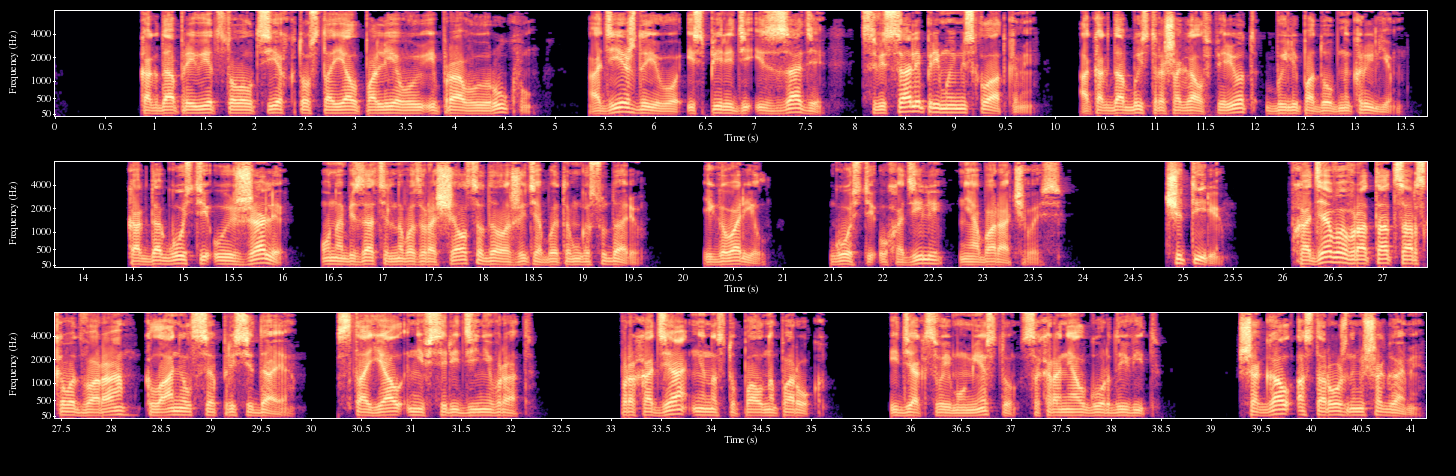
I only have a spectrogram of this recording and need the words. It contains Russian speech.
Когда приветствовал тех, кто стоял по левую и правую руку, одежда его и спереди, и сзади – свисали прямыми складками, а когда быстро шагал вперед, были подобны крыльям. Когда гости уезжали, он обязательно возвращался доложить об этом государю и говорил. Гости уходили, не оборачиваясь. 4. Входя во врата царского двора, кланялся, приседая. Стоял не в середине врат. Проходя, не наступал на порог. Идя к своему месту, сохранял гордый вид. Шагал осторожными шагами.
